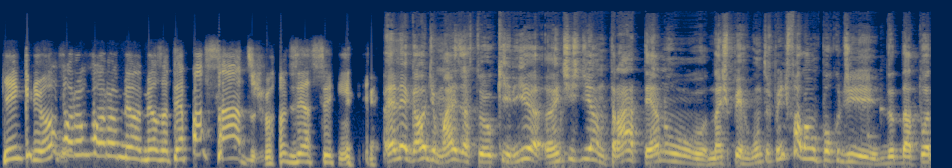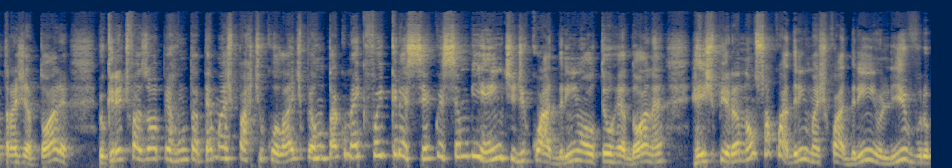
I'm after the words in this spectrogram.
quem criou foram, foram meus, até passados, vamos dizer assim. É legal demais, Arthur. Eu queria, antes de entrar até no, nas perguntas, para a gente falar um pouco de, da tua trajetória, eu queria te fazer uma pergunta até mais particular e te perguntar como é que foi crescer com esse ambiente de quadrinho ao teu redor, né? Respirando não só quadrinho, mas quadrinho, livro.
